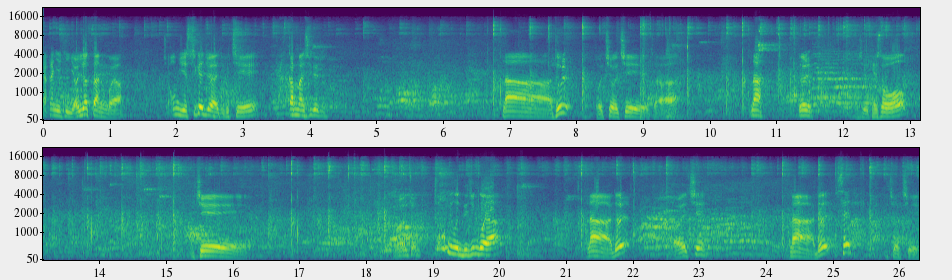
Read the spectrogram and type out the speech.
약간 이렇게 열렸다는 거야. 좀 이제 숙여줘야지, 그치? 약간만 숙여줘. 하나, 둘. 옳지, 옳지. 자. 하나, 둘. 다시 계속. 그렇지. 어, 좀, 조금 이건 늦은 거야. 하나, 둘. 옳지. 하나, 둘, 셋. 그렇지.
